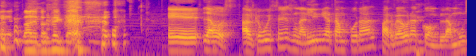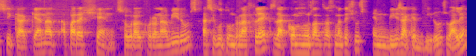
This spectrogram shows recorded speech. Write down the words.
Vale, vale, perfecte. Eh, llavors, el que vull fer és una línia temporal per veure com la música que ha anat apareixent sobre el coronavirus ha sigut un reflex de com nosaltres mateixos hem vist aquest virus. Vale?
